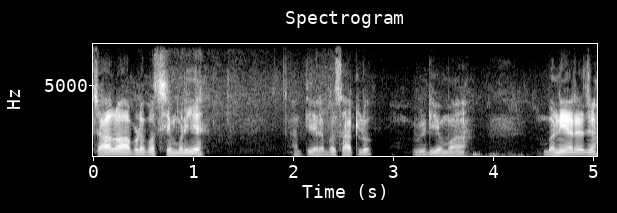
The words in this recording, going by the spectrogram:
ચાલો આપણે પછી મળીએ. અત્યારે બસ આટલું. વિડીયોમાં બન્યા રહેજો.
